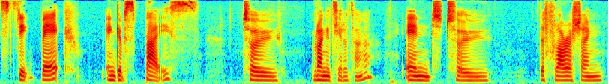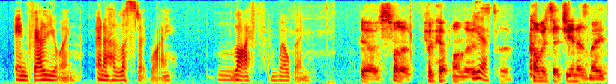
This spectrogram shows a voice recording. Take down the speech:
step back and give space to rangatiratanga and to the flourishing and valuing in a holistic way mm. life and well-being. Yeah, I just want to pick up on those yeah. uh, comments that Jen has made,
